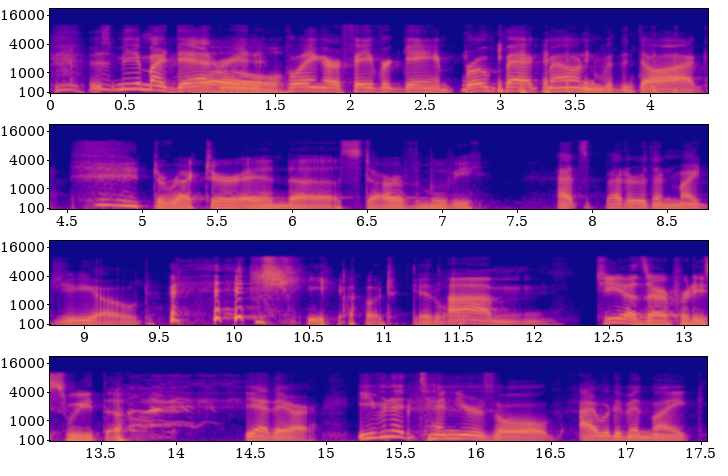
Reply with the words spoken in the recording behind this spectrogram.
this is me and my dad Whoa. playing our favorite game, Brokeback Mountain, with the dog. Director and uh, star of the movie. That's better than my geode. Geode. Good one. Um, Geodes are pretty sweet, though. yeah, they are. Even at ten years old, I would have been like,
